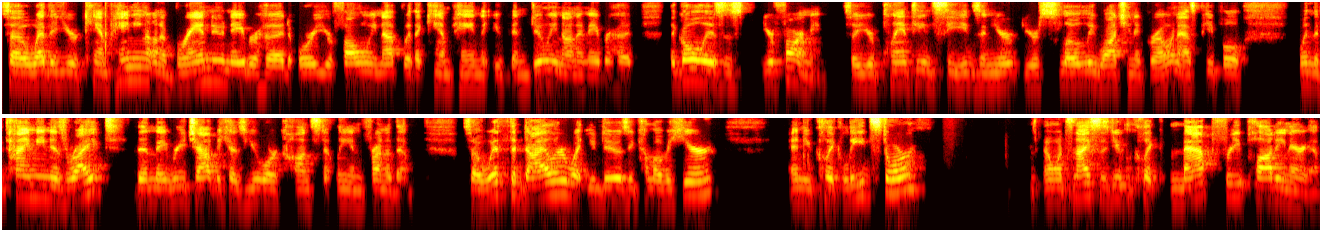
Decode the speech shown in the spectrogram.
So whether you're campaigning on a brand new neighborhood or you're following up with a campaign that you've been doing on a neighborhood, the goal is, is you're farming. So you're planting seeds and you're you're slowly watching it grow. And as people, when the timing is right, then they reach out because you are constantly in front of them. So with the dialer, what you do is you come over here and you click lead store. And what's nice is you can click map free plotting area.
